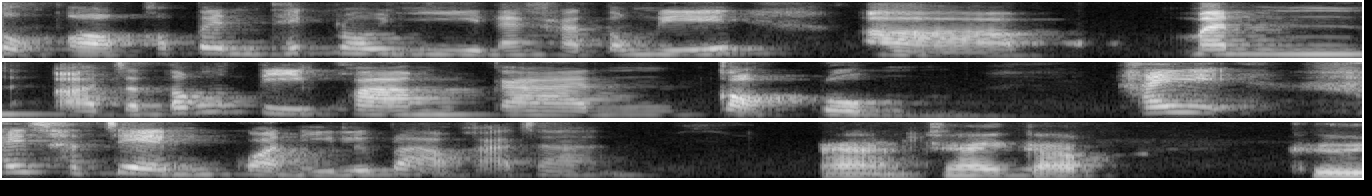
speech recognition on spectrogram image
ส่งออกก็เป็นเทคโนโลยีนะคะ ตรงนี้มันอาจจะต้องตีความการเกาะกลุ่ม ให้ให้ชัดเจนกว่านี้หรือเปล่าคะอาจารย์อ่าใช่ครับ คือ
